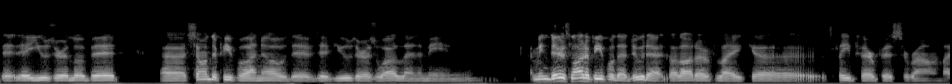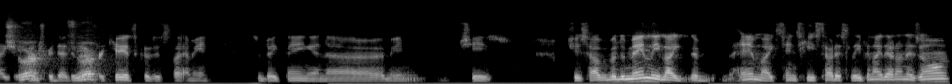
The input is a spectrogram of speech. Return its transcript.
they, they, use her a little bit. Uh, some of the people I know, they've, they've used her as well. And I mean, I mean, there's a lot of people that do that. A lot of like uh, sleep therapists around like sure. the country that do sure. that for kids because it's like, I mean, it's a big thing. And uh, I mean, she's she's helping, but mainly like the him like since he started sleeping like that on his own,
